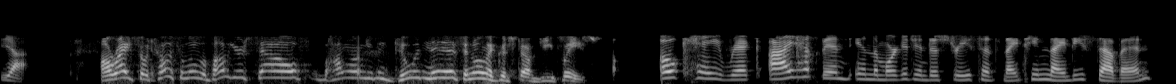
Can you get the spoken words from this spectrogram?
yeah. All right, so tell us a little about yourself, how long you've been doing this, and all that good stuff, Dee, please. Okay, Rick. I have been in the mortgage industry since 1997.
